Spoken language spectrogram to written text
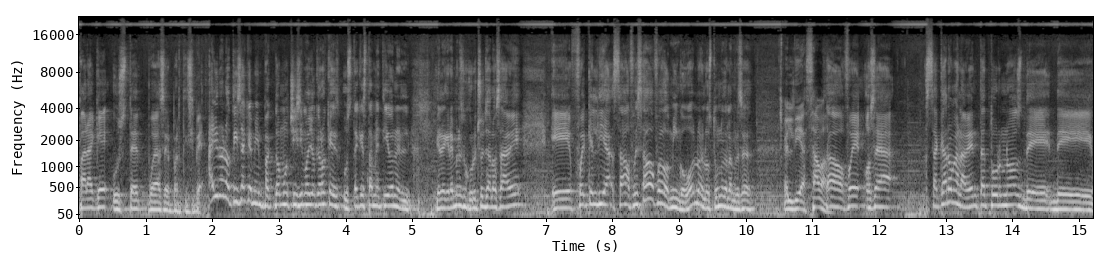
para que usted pueda ser partícipe. Hay una noticia que me impactó muchísimo. Yo creo que usted que está metido en el, en el gremio de sucuruchos ya lo sabe. eh, fue que el día sábado, ¿fue sábado o fue domingo? ¿Vos lo de los turnos de la Merced? El día sábado. Sábado fue, o sea, sacaron a la venta turnos de, de,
